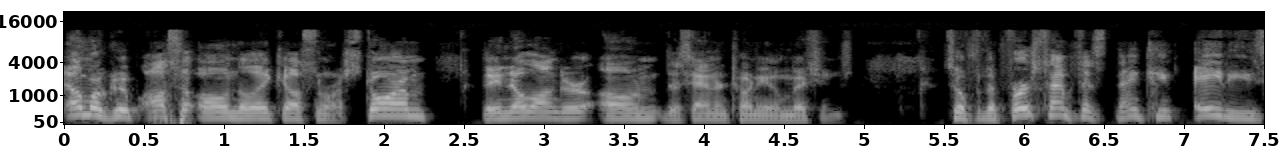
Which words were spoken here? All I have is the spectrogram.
Elmore Group also owned the Lake Elsinore Storm. They no longer own the San Antonio Missions. So for the first time since 1980s,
